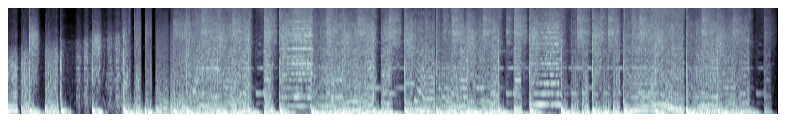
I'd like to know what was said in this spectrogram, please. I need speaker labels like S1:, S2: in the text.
S1: Música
